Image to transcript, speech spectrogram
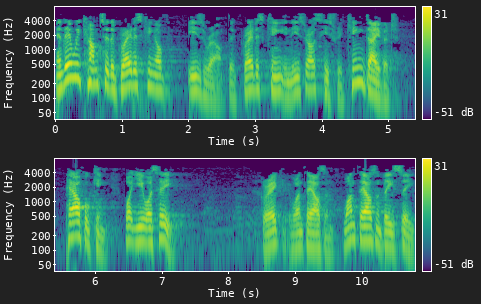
And then we come to the greatest king of Israel, the greatest king in Israel's history, King David, powerful king. What year was he? Greg, 1000. 1000 BC.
